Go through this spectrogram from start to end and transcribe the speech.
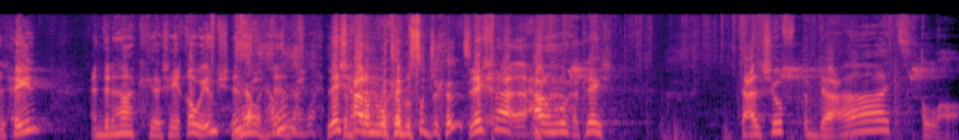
الحين عندنا هناك شيء قوي امش يلا، امش يلا، امش يلا. ليش حارم انت روحك؟ بصدقك أنت؟ ليش حا- حارم روحك ليش؟ تعال شوف إبداعات الله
